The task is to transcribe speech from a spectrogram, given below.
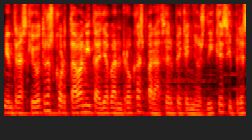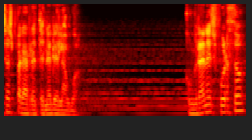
mientras que otros cortaban y tallaban rocas para hacer pequeños diques y presas para retener el agua. Con gran esfuerzo,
